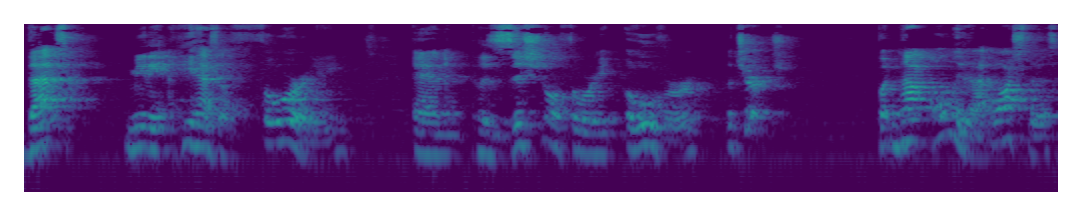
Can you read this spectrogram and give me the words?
That's meaning he has authority and positional authority over the church. But not only that, watch this.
